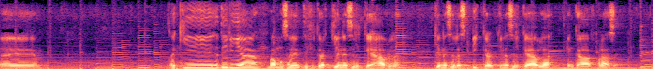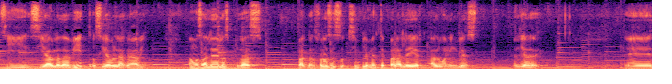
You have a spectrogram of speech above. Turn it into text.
Eh, aquí diría, vamos a identificar quién es el que habla, quién es el speaker, quién es el que habla en cada frase. Si, si habla David o si habla Gaby. Vamos a leer los, las las frases simplemente para leer algo en inglés el día de hoy. Eh,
